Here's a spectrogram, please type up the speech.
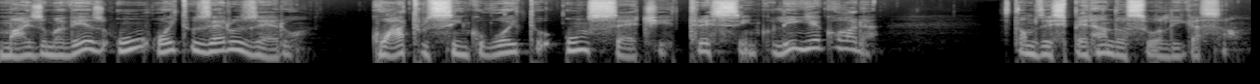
Mais uma vez, 1-800-458-1735. Ligue agora. Estamos esperando a sua ligação.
